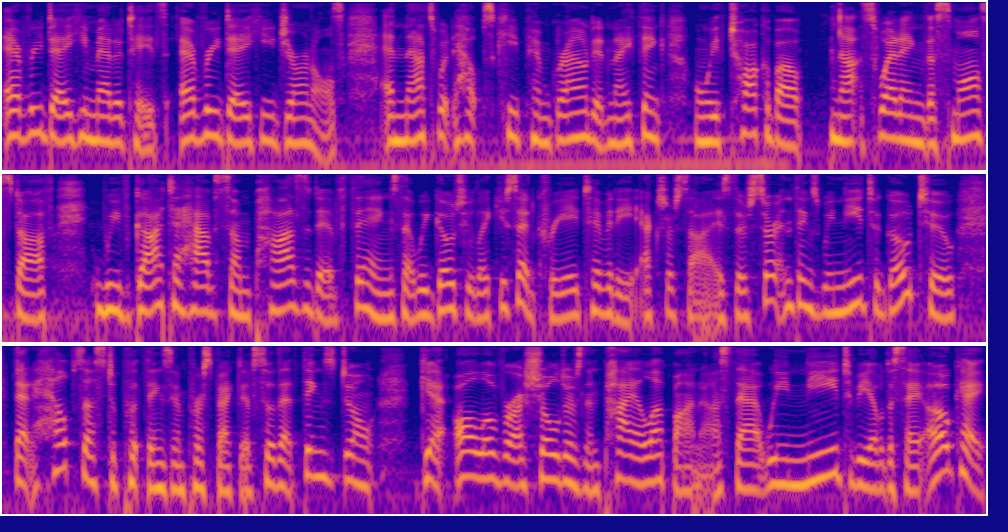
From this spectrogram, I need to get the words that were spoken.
every day he meditates, every day he journals, and that's what helps keep him grounded. And I think when we talk about not sweating the small stuff, we've got to have some positive things that we go to. Like you said, creativity, exercise. There's certain things we need to go to that helps us to put things in perspective so that things don't get all over our shoulders and pile up on us. That we need to be able to say, okay,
